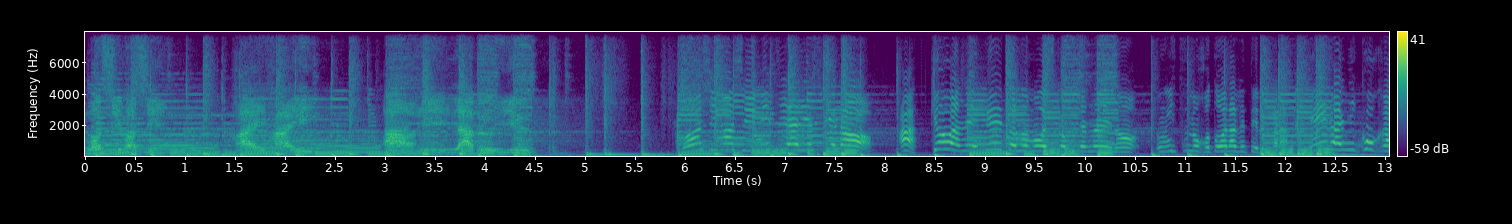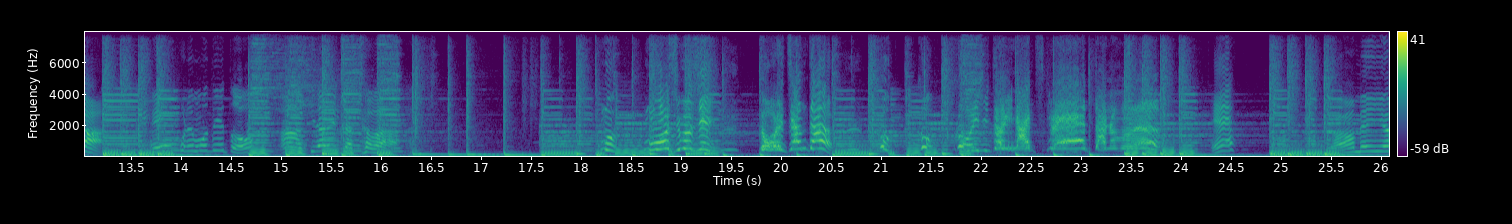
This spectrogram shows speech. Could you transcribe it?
もしもしはいはい I love you もしもし三ツ矢ですけど。あ今日はねデートの申し込みじゃないの、うん、いつも断られてるから。映画に行こうか。えー、これもデート？あ切られちゃったわももしもしトレちゃんだ。ここ恋人になってくれ頼む。え？やめんよ。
